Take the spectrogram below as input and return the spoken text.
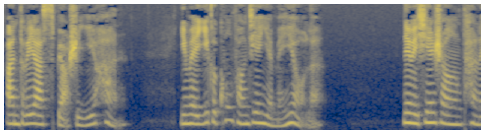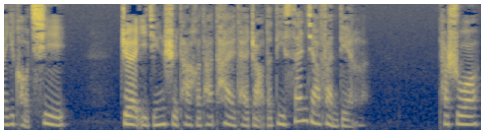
安德烈亚斯表示遗憾，因为一个空房间也没有了。那位先生叹了一口气，这已经是他和他太太找的第三家饭店了。他说：“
